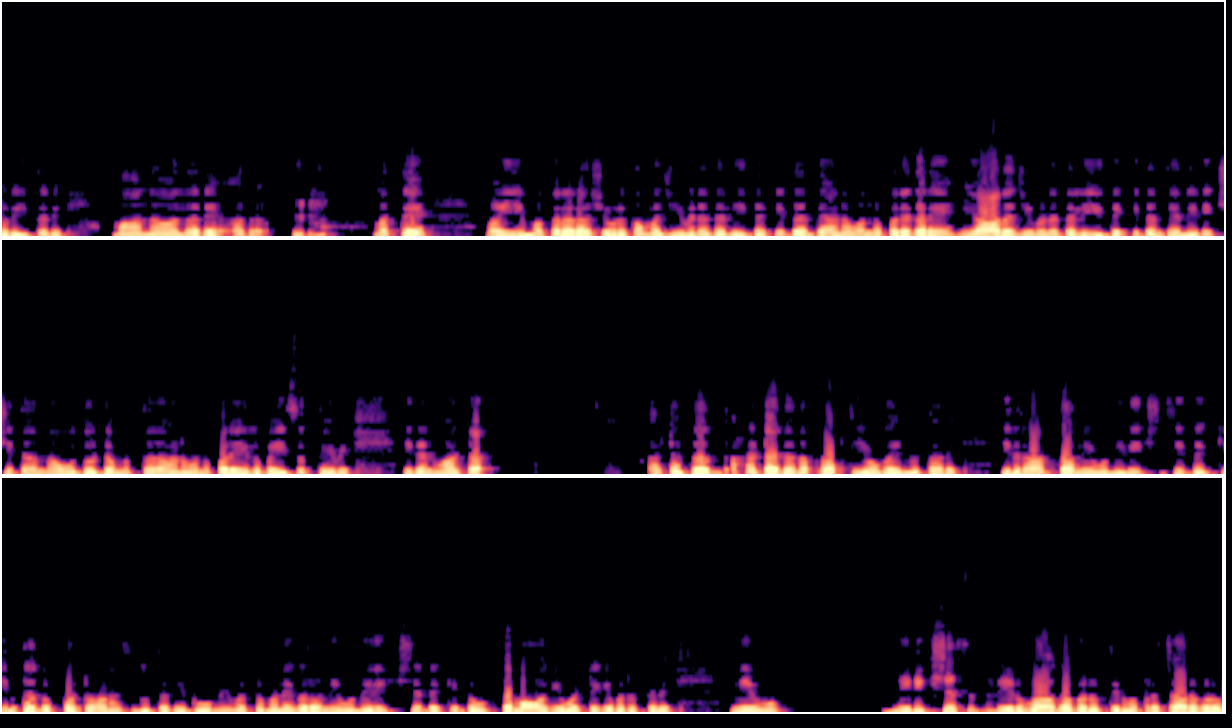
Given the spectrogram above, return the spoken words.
ದೊರೆಯುತ್ತದೆ. ಮಾನ ಅಲ್ಲದೆ ಅದ ಮತ್ತು ಈ ಮಕರ ರಾಶಿಯವರು ತಮ್ಮ ಜೀವನದಲ್ಲಿ ಇದ್ದಕ್ಕಿದ್ದಂತೆ ಹಣವನ್ನು ಪಡೆದರೆ ಯಾರ ಜೀವನದಲ್ಲಿ ಇದ್ದಕ್ಕಿದ್ದಂತೆ ನಿರೀಕ್ಷಿತ ನಾವು ದೊಡ್ಡ ಮೊತ್ತದ ಹಣವನ್ನು ಪಡೆಯಲು ಬಯಸುತ್ತೇವೆ. ಇದನ್ನು ಹಠ, ಹಠದ, ಹಠ ಧನ ಪ್ರಾಪ್ತಿ ಯೋಗ ಎನ್ನುತ್ತಾರೆ. ಇದರ ಅರ್ಥ ನೀವು ನಿರೀಕ್ಷಿಸಿದ್ದಕ್ಕಿಂತ ದುಪ್ಪಟ್ಟು ಹಣ ಸಿಗುತ್ತದೆ. ಭೂಮಿ ಮತ್ತು ಮನೆಗಳು ನೀವು ನಿರೀಕ್ಷಿಸಿದ್ದಕ್ಕಿಂತ ಉತ್ತಮವಾಗಿ ಒಟ್ಟಿಗೆ ಬರುತ್ತವೆ. ನೀವು ನಿರೀಕ್ಷಿಸದಿರುವಾಗ ಬರುತ್ತಿರುವ ಪ್ರಚಾರಗಳು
